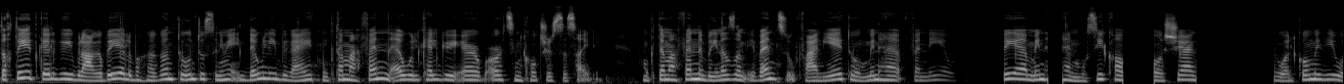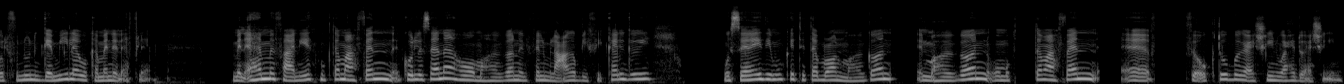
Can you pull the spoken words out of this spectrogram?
تغطية كالجري بالعربية لمهرجان تورنتو السينمائي الدولي برعاية مجتمع فن أو الكالجري Arab Arts and Culture Society مجتمع فن بينظم إيفنتس وفعاليات منها فنية وثقافية منها الموسيقى والشعر والكوميدي والفنون الجميلة وكمان الأفلام من أهم فعاليات مجتمع فن كل سنة هو مهرجان الفيلم العربي في كالجري والسنة دي ممكن تتابعوا المهرجان المهرجان ومجتمع فن آه، في أكتوبر 2021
